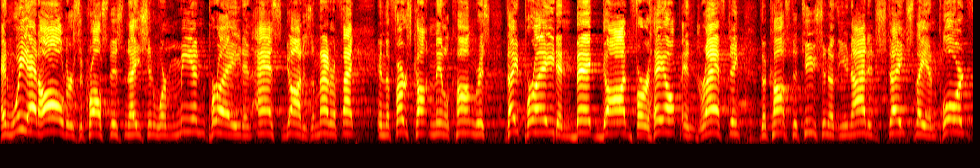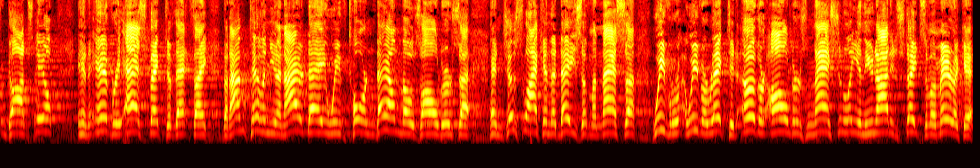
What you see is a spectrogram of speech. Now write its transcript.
And we had altars across this nation where men prayed and asked God. As a matter of fact, in the First Continental Congress, they prayed and begged God for help in drafting the Constitution of the United States. They implored for God's help in every aspect of that thing. But I'm telling you, in our day, we've torn down those altars. Uh, and just like in the days of Manasseh, we've, we've erected other altars nationally in the United States of America.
